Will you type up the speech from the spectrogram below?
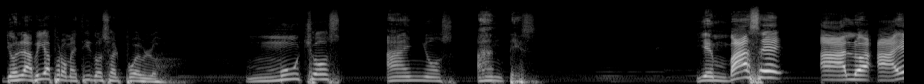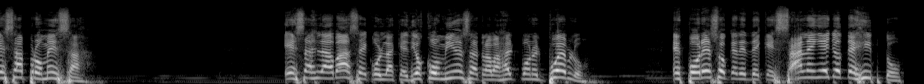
Dios le había prometido eso al pueblo muchos años antes. Y en base a, a, esa promesa, esa es la base con la que Dios comienza a trabajar con el pueblo. Es por eso que desde que salen ellos de Egipto,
